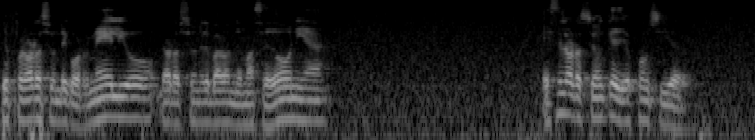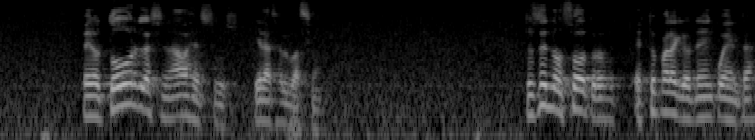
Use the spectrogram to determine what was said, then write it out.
Que fue la oración de Cornelio, la oración del varón de Macedonia. Esa es la oración que Dios considera. Pero todo relacionado a Jesús y a la salvación. Entonces nosotros, esto es para que lo tengan en cuenta,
